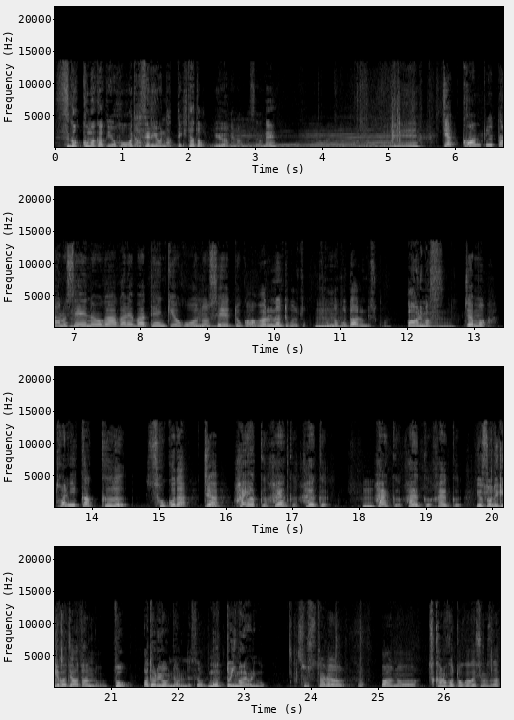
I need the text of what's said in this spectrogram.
すごく細かく予報を出せるようになってきたというわけなんですよね。ねじゃあ、コンピューターの性能が上がれば、天気予報の精度が上がるなんてこと、そんなことあるんですか？あ、あります。じゃあもう、とにかく、そこだ。じゃあ、早く、早く、早く。早く、早く、早く。予想できれば、じゃあ当たんの？そう、当たるようになるんですよ。もっと今よりも。そしたら、おあの、つかぬことをお伺いしますが、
